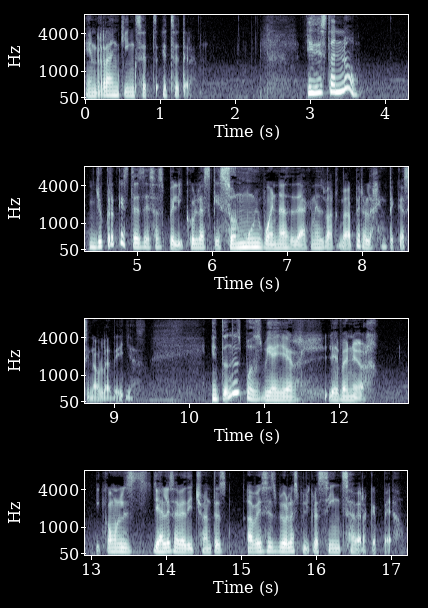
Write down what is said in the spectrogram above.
en rankings, etc. Y de esta no. Yo creo que esta es de esas películas que son muy buenas de Agnes Bagdad, pero la gente casi no habla de ellas. Entonces, pues vi ayer Le Bonheur. Y como les, ya les había dicho antes, a veces veo las películas sin saber qué pedo.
